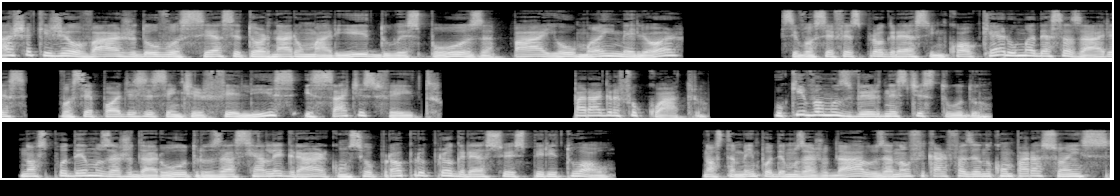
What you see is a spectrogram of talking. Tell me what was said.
Acha que Jeová ajudou você a se tornar um marido, esposa, pai ou mãe melhor? Se você fez progresso em qualquer uma dessas áreas, você pode se sentir feliz e satisfeito. Parágrafo 4. O que vamos ver neste estudo? Nós podemos ajudar outros a se alegrar com seu próprio progresso espiritual. Nós também podemos ajudá-los a não ficar fazendo comparações.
